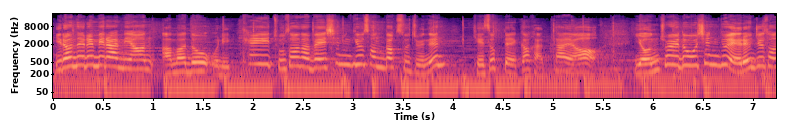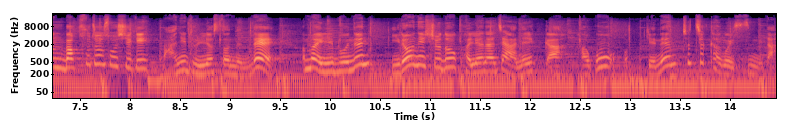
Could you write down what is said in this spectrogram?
이런 흐름이라면 아마도 우리 K조선업의 신규 선박 수주는 계속될 것 같아요. 연초에도 신규 LNG 선박 수주 소식이 많이 들렸었는데 아마 일부는 이런 이슈도 관련하지 않을까 하고 업계는 추측하고 있습니다.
